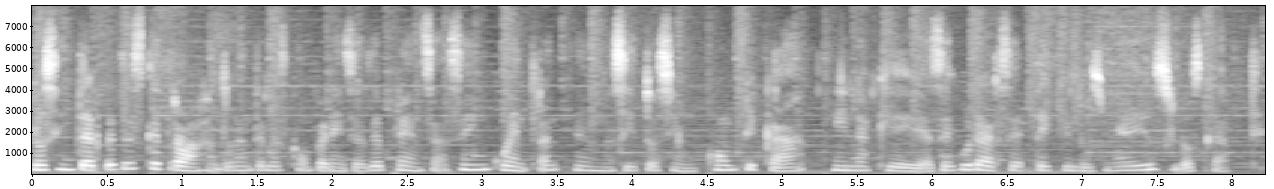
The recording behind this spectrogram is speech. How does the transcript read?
Los intérpretes que trabajan durante las conferencias de prensa se encuentran en una situación complicada en la que debe asegurarse de que los medios los capten.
